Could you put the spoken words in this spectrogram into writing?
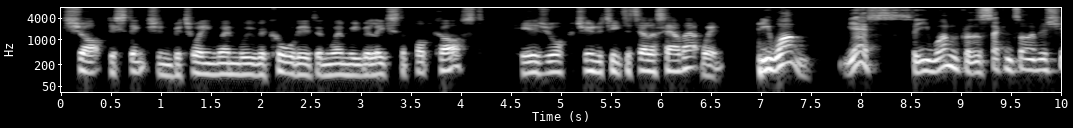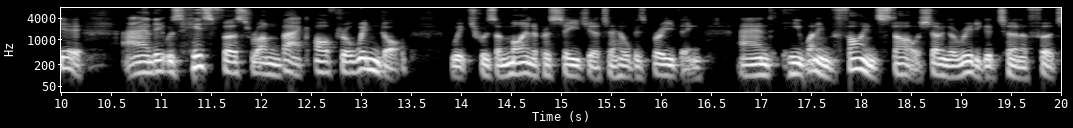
sharp distinction between when we recorded and when we released the podcast. Here's your opportunity to tell us how that went. He won. Yes, he won for the second time this year. And it was his first run back after a wind op, which was a minor procedure to help his breathing. And he won in fine style, showing a really good turn of foot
